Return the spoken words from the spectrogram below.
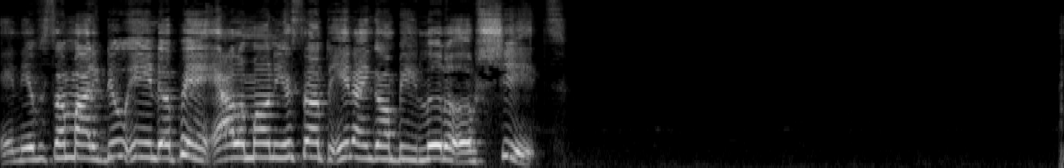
And if somebody do end up paying alimony or something, it ain't gonna be little of shit.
